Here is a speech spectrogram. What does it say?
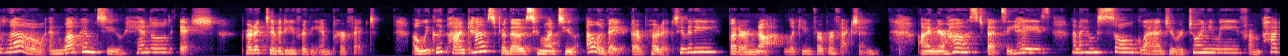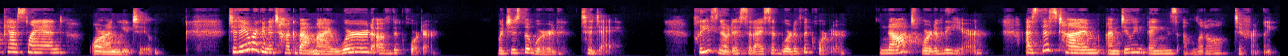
Hello, and welcome to Handled Ish Productivity for the Imperfect, a weekly podcast for those who want to elevate their productivity but are not looking for perfection. I'm your host, Betsy Hays, and I am so glad you are joining me from Podcast Land or on YouTube. Today, we're going to talk about my word of the quarter, which is the word today. Please notice that I said word of the quarter, not word of the year as this time I'm doing things a little differently.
